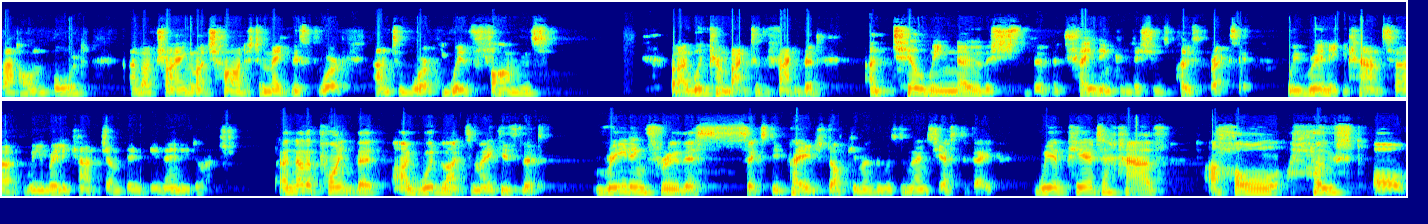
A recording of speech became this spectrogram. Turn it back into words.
that on board and are trying much harder to make this work and to work with farmers. But I would come back to the fact that until we know the, sh- the, the trading conditions post Brexit, we really can't uh, we really can't jump in in any direction. Another point that I would like to make is that reading through this 60 page document that was announced yesterday, we appear to have a whole host of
